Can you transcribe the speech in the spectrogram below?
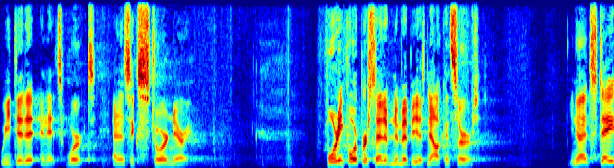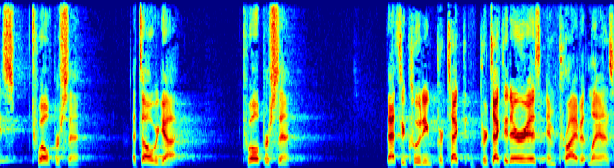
We did it and it's worked, and it's extraordinary. 44% of Namibia is now conserved. United States, 12%. That's all we got. 12%. That's including protect, protected areas and private lands.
